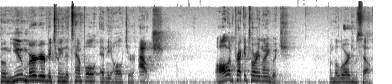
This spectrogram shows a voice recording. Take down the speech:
whom you murdered between the temple and the altar. Ouch. All imprecatory language from the Lord Himself.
